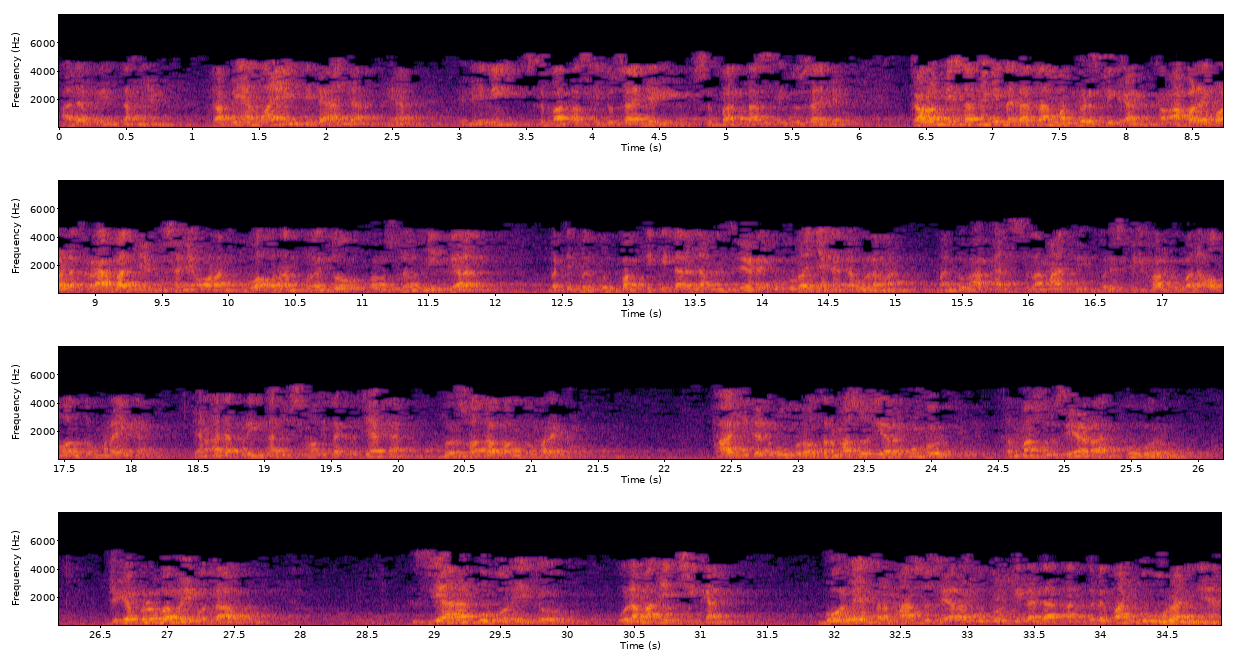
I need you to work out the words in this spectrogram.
ada perintahnya. Tapi yang lain tidak ada, ya. Jadi ini sebatas itu saja gitu, sebatas itu saja. Kalau misalnya kita datang membersihkan, apalagi kalau ada kerabat ya, misalnya orang tua, orang tua itu kalau sudah meninggal, berarti bentuk bakti kita adalah menziarahi kuburannya kata ulama, mendoakan selamati, beristighfar kepada Allah untuk mereka. Yang ada perintahnya semua kita kerjakan, bersedekah untuk mereka haji dan umroh, termasuk ziarah kubur, termasuk ziarah kubur. Juga perlu Bapak Ibu tahu, ziarah kubur itu ulama rincikan, boleh termasuk ziarah kubur kita datang ke depan kuburannya,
